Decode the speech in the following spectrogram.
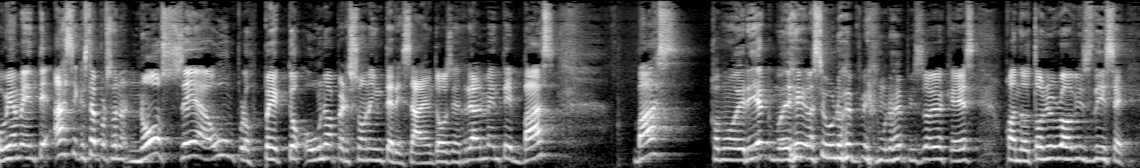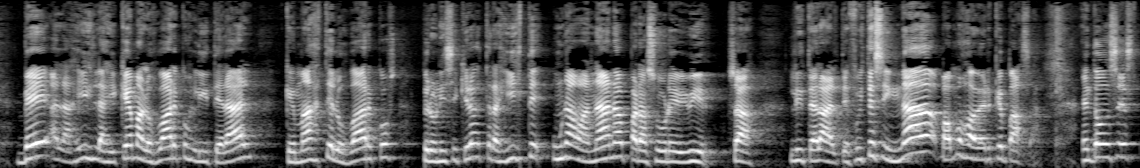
obviamente hace que esta persona no sea un prospecto o una persona interesada. Entonces realmente vas, vas, como diría, como dije hace unos, unos episodios, que es cuando Tony Robbins dice, ve a las islas y quema los barcos, literal, quemaste los barcos, pero ni siquiera trajiste una banana para sobrevivir. O sea, literal, te fuiste sin nada, vamos a ver qué pasa. Entonces,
